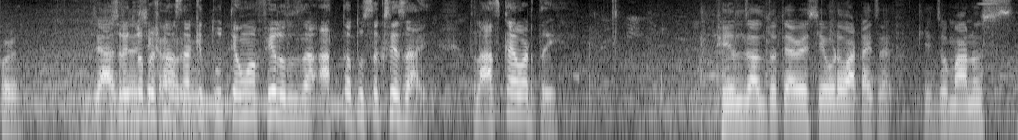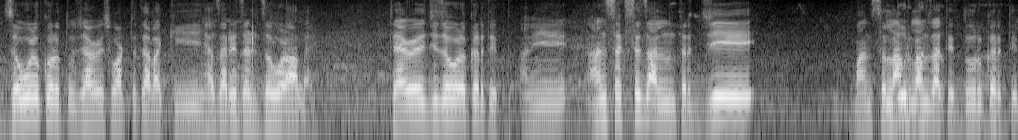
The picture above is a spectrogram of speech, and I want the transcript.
फळ आज दुसरा तुला प्रश्न शिखरावर असा की तू तेव्हा फेल होत होता आत्ता तू सक्सेस आहे. तुला आज काय वाटतंय? फेल झालं त्यावेळेस एवढं वाटायचं की जो माणूस जवळ करतो ज्यावेळेस वाटतं त्याला की ह्याचा रिझल्ट जवळ आला आहे त्यावेळेस जी जवळ करतात आणि अनसक्सेस झाल्यानंतर जे माणसं लांब लांब. जातात दूर करतात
